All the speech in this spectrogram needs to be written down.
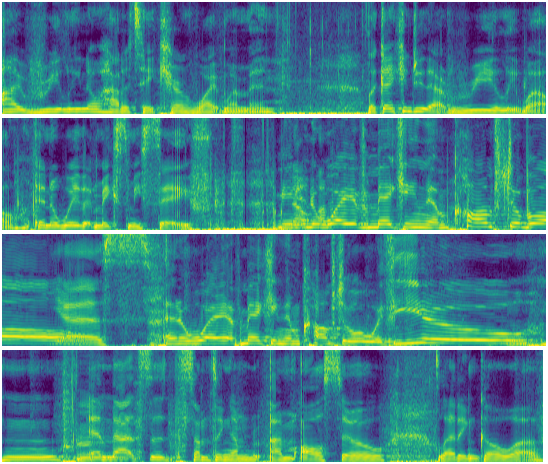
I really know how to take care of white women. Like I can do that really well in a way that makes me safe. I mean, in a way of making them comfortable. Yes. In a way of making them comfortable with you. Mm-hmm. And that's uh something I'm I'm also letting go of.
